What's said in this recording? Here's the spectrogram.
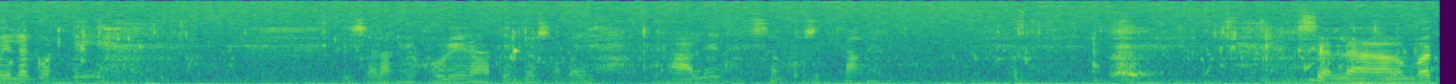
May Lagundi. Isa lang yung huli natin doon sa may alin. Isang pusit lang. Salamat.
